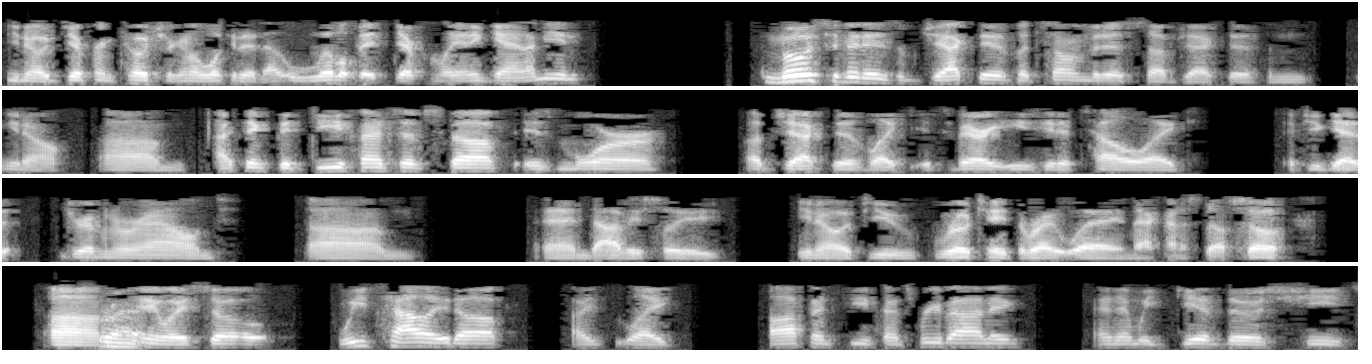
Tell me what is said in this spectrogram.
you know, different coaches are going to look at it a little bit differently. And again, I mean, most of it is objective, but some of it is subjective. And, you know, um, I think the defensive stuff is more objective. Like it's very easy to tell, like, if you get driven around, Um, and obviously, you know, if you rotate the right way and that kind of stuff. So, um, Right. anyway, so we tallied up, I like offense, defense, rebounding, and then we give those sheets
